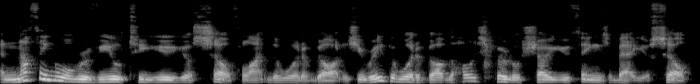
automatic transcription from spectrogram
And nothing will reveal to you yourself like the Word of God. As you read the Word of God, the Holy Spirit will show you things about yourself.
